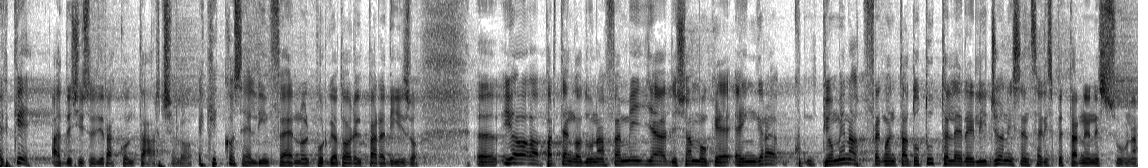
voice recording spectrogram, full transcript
perché ha deciso di raccontarcelo e che cos'è l'inferno, il purgatorio, il paradiso. Eh, io appartengo ad una famiglia diciamo, che gra- più o meno ha frequentato tutte le religioni senza rispettarne nessuna.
